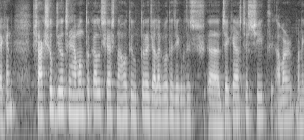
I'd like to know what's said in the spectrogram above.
দেখেন, শাকসবজি হচ্ছে হেমন্তকাল, শেষ না হতে উত্তরের জেলাগুলোতে যে জেকে আসছে, শীত, আমার মানে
